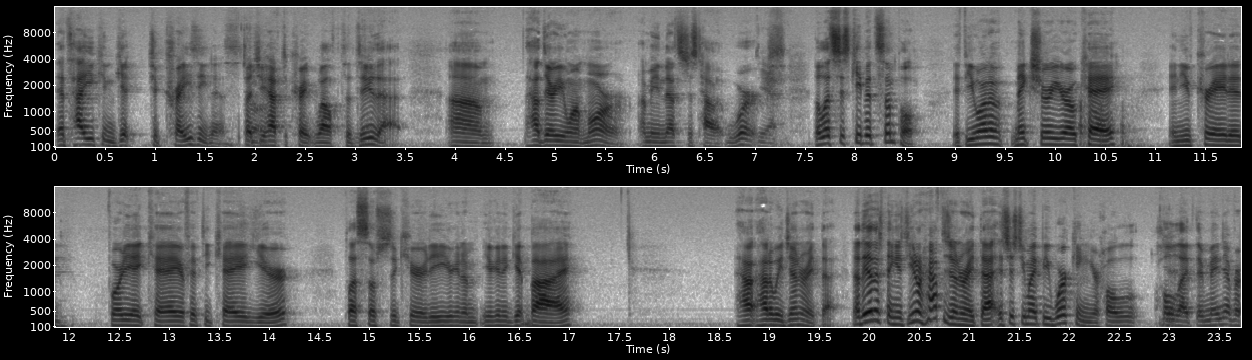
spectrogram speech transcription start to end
that's how you can get to craziness. But Totally. you have to create wealth to do that. Um, how dare you want more? I mean, that's just how it works. Yeah. But let's just keep it simple. If you want to make sure you're okay, and you've created 48k or 50k a year plus Social Security, you're gonna you're gonna get by. How, how do we generate that? Now the other thing is you don't have to generate that. It's just you might be working your whole whole Yeah. life. They may never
